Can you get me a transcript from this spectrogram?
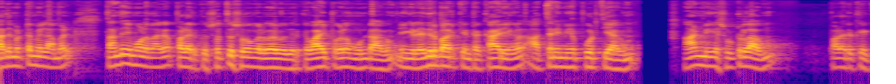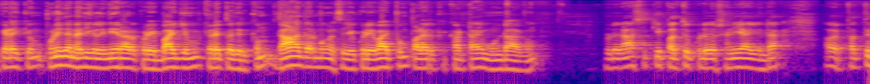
அது மட்டும் இல்லாமல் தந்தை மூலமாக பலருக்கு சொத்து சுகங்கள் வருவதற்கு வாய்ப்புகளும் உண்டாகும். நீங்கள் எதிர்பார்க்கின்ற காரியங்கள் அத்தனையுமே பூர்த்தியாகும். ஆன்மீக சுற்றுலாவும் பலருக்கு கிடைக்கும். புனித நதிகளில் நீராடக்கூடிய பாக்கியமும் கிடைப்பதற்கும் தான தர்மங்கள் செய்யக்கூடிய வாய்ப்பும் பலருக்கு கட்டாயம் உண்டாகும். உங்களுடைய ராசிக்கு பத்து கூடியவர் சனியாகின்ற அவர் பத்து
